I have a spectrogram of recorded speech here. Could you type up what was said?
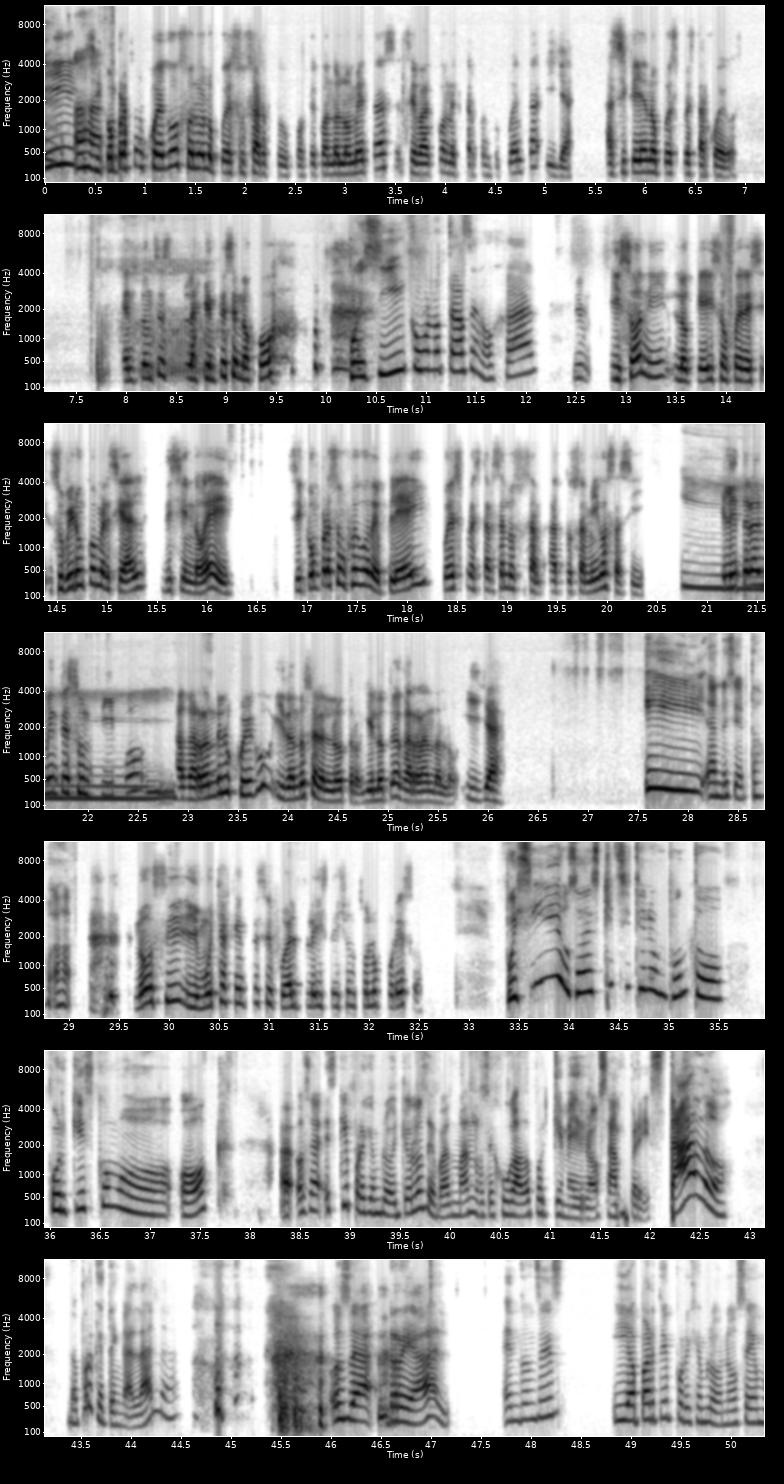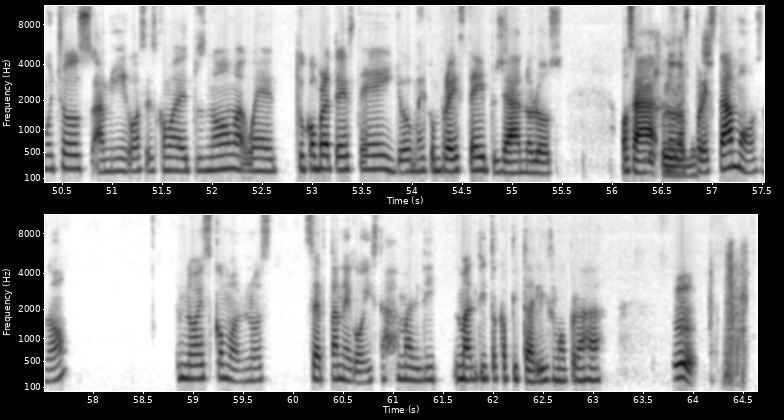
Y si compras un juego, solo lo puedes usar tú, porque cuando lo metas se va a conectar con tu cuenta y ya. Así que ya no puedes prestar juegos. Entonces la gente se enojó. Pues sí, ¿cómo no te vas a enojar? Y, Sony lo que hizo fue subir un comercial diciendo, hey, si compras un juego de Play, puedes prestárselo a, tus amigos así. Y... literalmente es un tipo agarrando el juego y dándoselo al otro, y el otro agarrándolo, y ya. Y. Ah, no es cierto. Ajá. no, sí, y mucha gente se fue al PlayStation solo por eso. Pues sí, o sea, es que sí tiene un punto. Porque es como. Ok. Ah, o sea, es que, por ejemplo, yo los de Batman los he jugado porque me los han prestado. No porque tenga lana. o sea, real. Entonces, y aparte, por ejemplo, no sé, muchos amigos es como de, pues no, güey, tú cómprate este y yo me compré este y pues ya no los o sea, nos los prestamos, ¿no? No es como, no es ser tan egoísta, maldito, maldito capitalismo, pero ajá. Mm.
